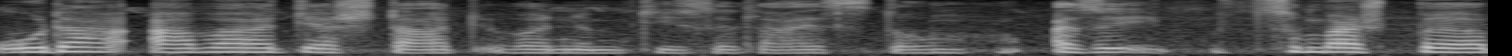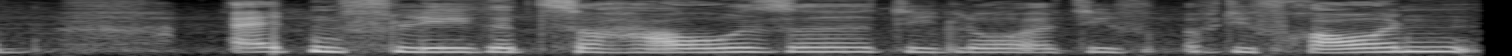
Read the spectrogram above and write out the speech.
oder aber der Staat übernimmt diese Leistung. Also zum Beispiel Altenpflege zu Hause, die, die, die Frauen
